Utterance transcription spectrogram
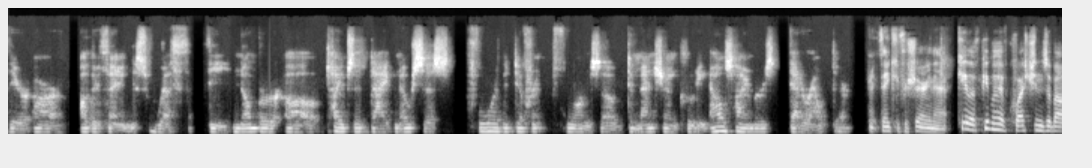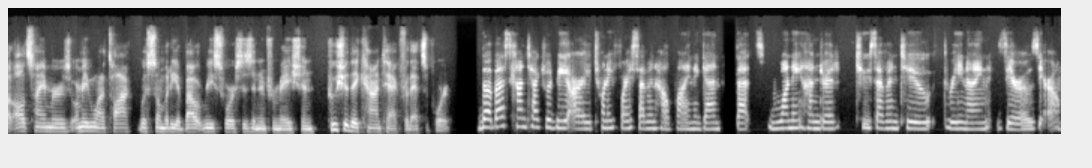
there are other things with the number of types of diagnosis for the different forms of dementia, including Alzheimer's, that are out there. Thank you for sharing that. Kayla, if people have questions about Alzheimer's or maybe want to talk with somebody about resources and information, who should they contact for that support? The best contact would be our 24 7 helpline. Again, that's 1 800 272 3900.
